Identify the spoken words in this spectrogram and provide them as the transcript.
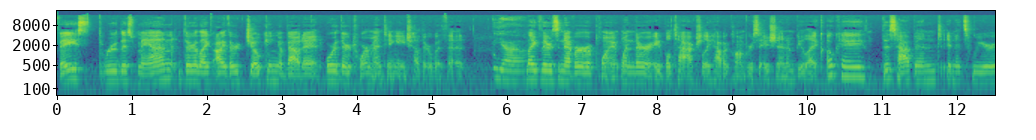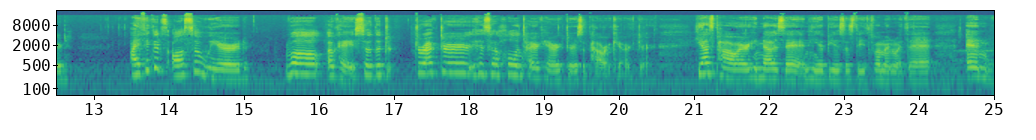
faced through this man they're like either joking about it or they're tormenting each other with it Yeah. like there's never a point when they're able to actually have a conversation and be like okay this happened and it's weird I think it's also weird. Well, okay, so the d- director, his whole entire character is a power character. He has power, he knows it, and he abuses these women with it. And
